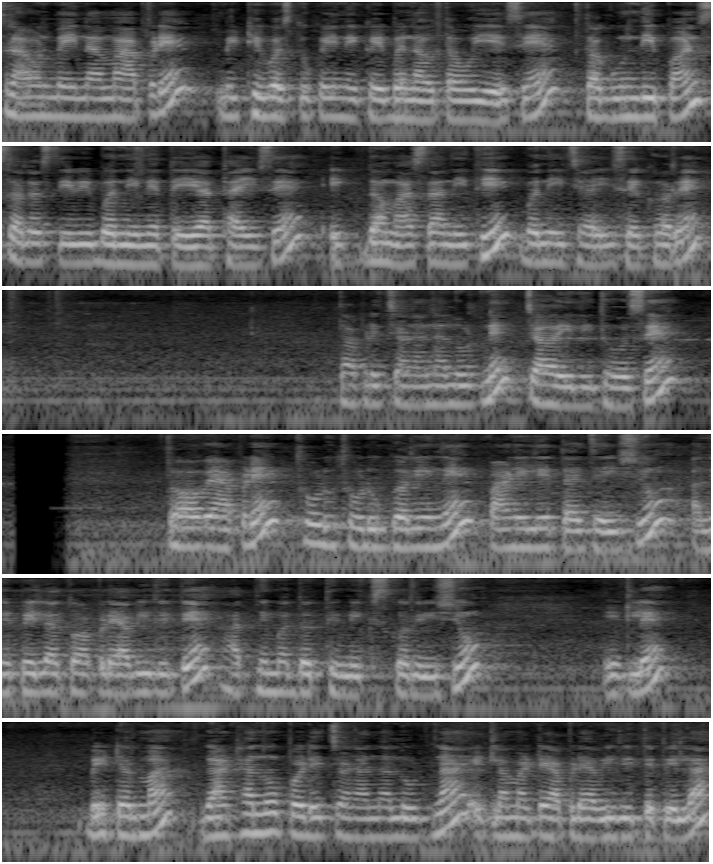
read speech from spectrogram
શ્રાવણ મહિનામાં આપણે મીઠી વસ્તુ કંઈ ને કંઈ બનાવતા હોઈએ છીએ. તો ગુંદી પણ સરસ એવી બનીને તૈયાર થાય છે. એકદમ આસાનીથી બની જાય છે ઘરે. તો આપણે ચણાના લોટને ચાળી લીધો છે તો હવે આપણે થોડું થોડું કરીને પાણી લેતા જઈશું અને પહેલાં તો આપણે આવી રીતે હાથની મદદથી મિક્સ કરીશું. એટલે બેટરમાં ગાંઠા ન પડે ચણાના લોટના, એટલા માટે આપણે આવી રીતે પહેલાં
